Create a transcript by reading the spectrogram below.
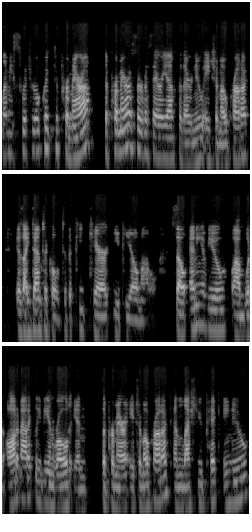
Let me switch real quick to Premera. The Premera service area for their new HMO product is identical to the Peak Care EPO model. So any of you um, would automatically be enrolled in the Premera HMO product unless you pick a new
